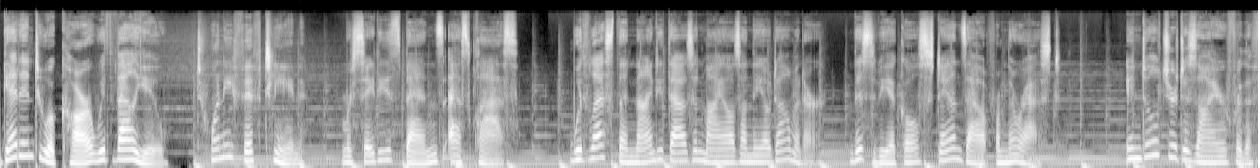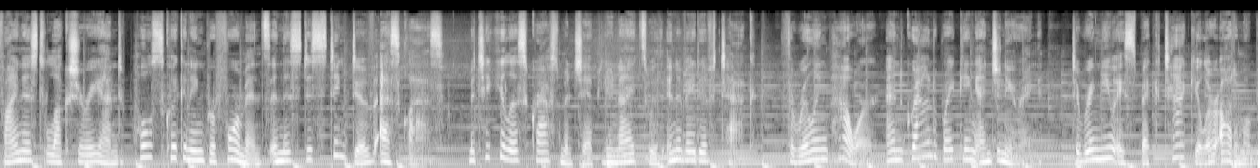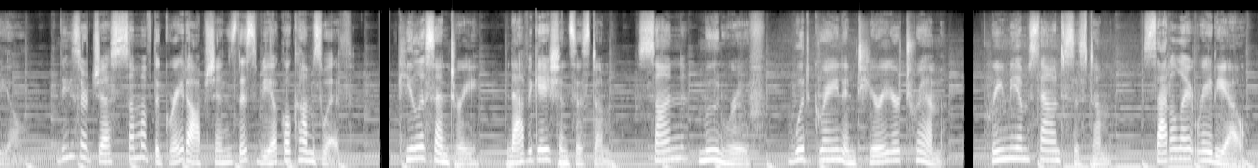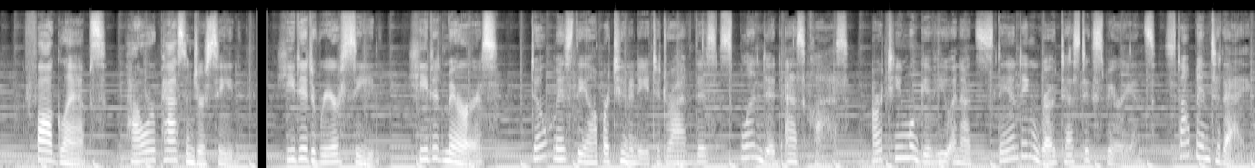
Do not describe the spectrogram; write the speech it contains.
Get into a car with value. 2015 Mercedes-Benz S-Class. With less than 90,000 miles on the odometer, this vehicle stands out from the rest. Indulge your desire for the finest luxury and pulse-quickening performance in this distinctive S-Class. Meticulous craftsmanship unites with innovative tech, thrilling power, and groundbreaking engineering to bring you a spectacular automobile. These are just some of the great options this vehicle comes with. Keyless entry, navigation system, sun, moonroof, wood grain interior trim, premium sound system, satellite radio, fog lamps, power passenger seat, heated rear seat, heated mirrors. Don't miss the opportunity to drive this splendid S-Class. Our team will give you an outstanding road test experience. Stop in today.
